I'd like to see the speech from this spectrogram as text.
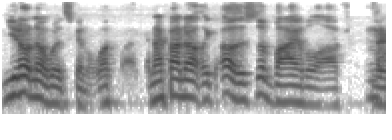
you don't know what it's gonna look like. And I found out like oh this is a viable option. Nah.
